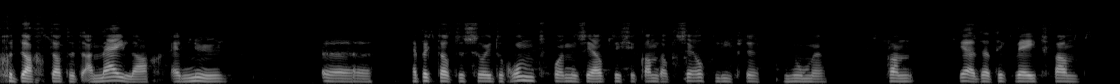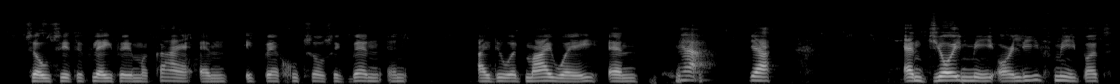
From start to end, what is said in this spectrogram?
gedacht dat het aan mij lag. En nu eh, heb ik dat een soort rond voor mezelf. Dus je kan dat zelfliefde noemen. Van, ja, dat ik weet van, zo zit het leven in elkaar. En ik ben goed zoals ik ben. En I do it my way. En ja, ja, and join me or leave me. But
